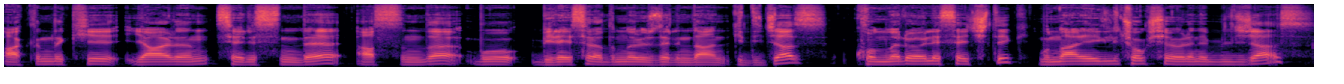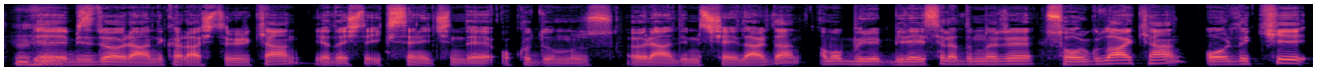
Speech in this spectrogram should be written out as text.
aklımdaki yarın serisinde aslında bu bireysel adımlar üzerinden gideceğiz konuları öyle seçtik. Bunlarla ilgili çok şey öğrenebileceğiz. Hı hı. Ee, biz de öğrendik araştırırken ya da işte iki sene içinde okuduğumuz, öğrendiğimiz şeylerden. Ama bireysel adımları sorgularken oradaki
